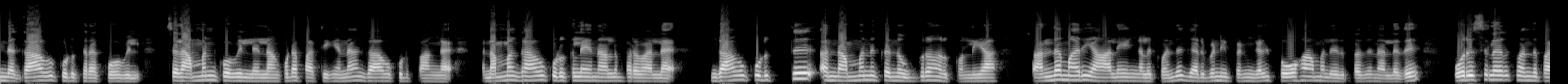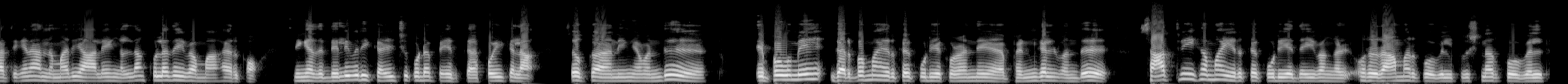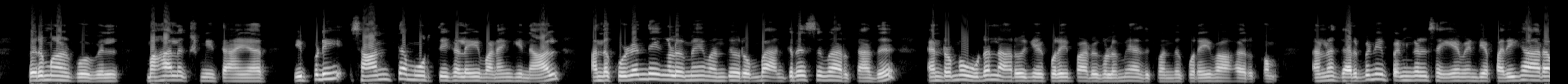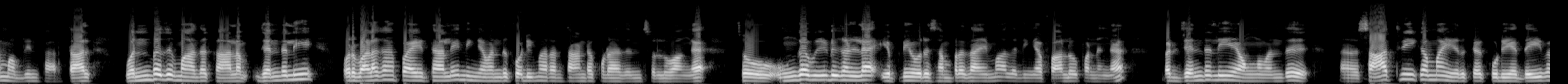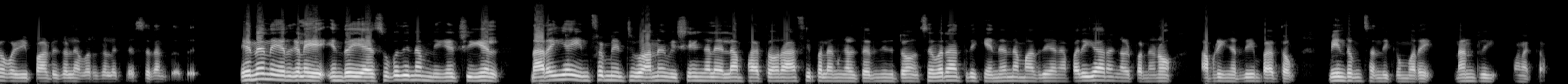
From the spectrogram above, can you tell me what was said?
இந்த காவு கொடுக்குற கோவில் சில அம்மன் கோவில் எல்லாம் கூட பாத்தீங்கன்னா காவு கொடுப்பாங்க. நம்ம காவு கொடுக்கலைனாலும் பரவாயில்ல. காவு கொடுத்து அந்த அம்மனுக்கு அந்த உக்ரம் இருக்கும் இல்லையா? அந்த மாதிரி ஆலயங்களுக்கு வந்து கர்ப்பிணி பெண்கள் போகாமல் இருப்பது நல்லது. ஒரு சிலருக்கு வந்து பார்த்தீங்கன்னா அந்த மாதிரி ஆலயங்கள் தான் குலதெய்வமாக இருக்கும். நீங்கள் அதை டெலிவரி கழிச்சு கூட போயிருக்க போய்க்கலாம். ஸோ நீங்கள் வந்து எப்பவுமே கர்ப்பமாக இருக்கக்கூடிய குழந்தைய பெண்கள் வந்து சாத்வீகமாக இருக்கக்கூடிய தெய்வங்கள். ஒரு ராமர் கோவில் கிருஷ்ணர் கோவில் பெருமாள் கோவில் மகாலட்சுமி தாயார் இப்படி சாந்த மூர்த்திகளை வணங்கினால் அந்த குழந்தைங்களுமே வந்து ரொம்ப அக்ரெசிவா இருக்காது. அண்ட் ரொம்ப உடல் ஆரோக்கிய குறைபாடுகளுமே அதுக்கு வந்து குறைவாக இருக்கும். ஆனால் கர்ப்பிணி பெண்கள் செய்ய வேண்டிய பரிகாரம் அப்படின்னு பார்த்தால் ஒன்பது மாத காலம். ஜென்ரலி ஒரு வளகாப்பாயிட்டாலே நீங்க வந்து கொடிமரம் தாண்டக்கூடாதுன்னு சொல்லுவாங்க. ஸோ உங்க வீடுகள்ல எப்படி ஒரு சம்பிரதாயமோ அதை நீங்க ஃபாலோ பண்ணுங்க. பட் ஜென்ரலி அவங்க வந்து அஹ், சாத்வீகமா இருக்கக்கூடிய தெய்வ வழிபாடுகள் அவர்களுக்கு சிறந்தது. என்ன நேர்களே இன்றைய சுபதினம் நிகழ்ச்சியில் நிறைய இன்ஃபர்மேட்டிவான விஷயங்கள் எல்லாம் பார்த்தோம். ராசி பலன்கள் தெரிஞ்சுக்கிட்டோம். சிவராத்திரிக்கு என்னென்ன மாதிரியான பரிகாரங்கள் பண்ணணும் அப்படிங்கிறதையும் பார்த்தோம். மீண்டும் சந்திக்கும் வரை நன்றி வணக்கம்.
